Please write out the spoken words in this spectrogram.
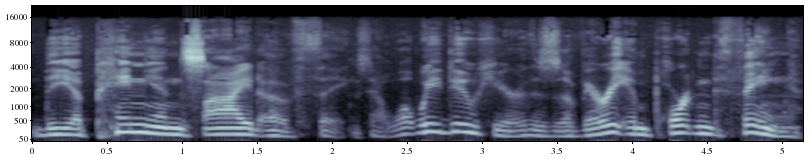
the opinion side of things. Now, what we do here, this is a very important thing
